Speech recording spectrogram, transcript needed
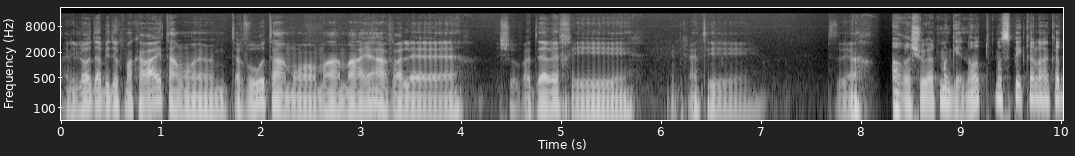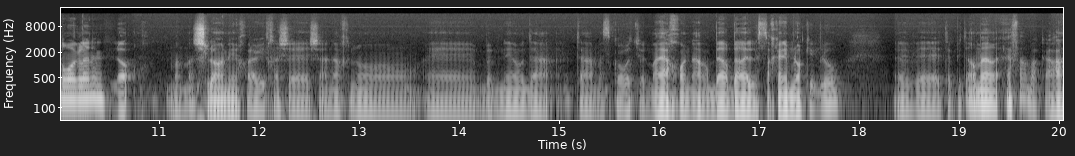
אני לא יודע בדיוק מה קרה איתם, או הם תבעו אותם, או מה, מה היה, אבל אה, שוב, הדרך היא מבחינתי בזויה. הרשויות מגנות מספיק על הכדורגלנים? לא, ממש לא. אני יכול להגיד לך ש, שאנחנו אה, בבני יהודה, את המשכורת של מאי האחרונה, הרבה הרבה שחקנים לא קיבלו, ואתה פתאום אומר, איפה הבקרה?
